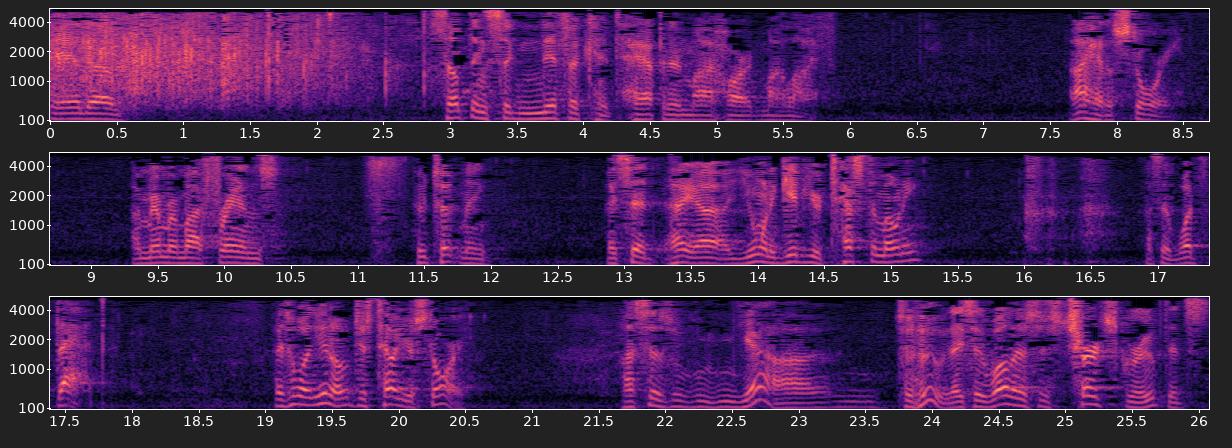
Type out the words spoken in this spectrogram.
And um, something significant happened in my heart, in my life. I had a story. I remember my friends who took me. They said, "Hey, uh, you want to give your testimony?" I said, What's that? They said, Well, you know, just tell your story. I says, Yeah. Uh, to who? They said, Well, there's this church group that's,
